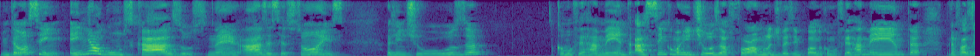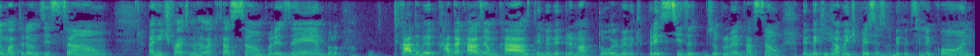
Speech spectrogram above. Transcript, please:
Então, assim, em alguns casos, né, as exceções, a gente usa como ferramenta, assim como a gente usa a fórmula de vez em quando como ferramenta para fazer uma transição. A gente faz uma relactação, por exemplo. Cada, cada caso é um caso, tem bebê prematuro, bebê que precisa de suplementação, bebê que realmente precisa do bico de silicone,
